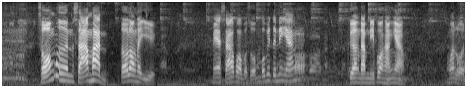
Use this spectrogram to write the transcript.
ต่อรองได้อีก สองหมื่นสามพันต่อรองได้อีก ครับ แม่สาวพอผสมบ่มีตัวนี้ยัง บ่ครับเครื่องดำดีพวกหางยาวหัวโลน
